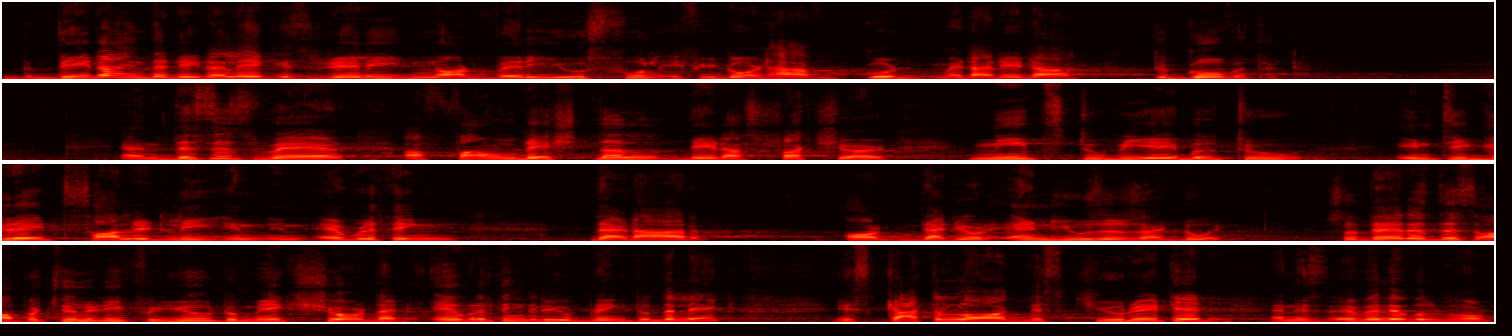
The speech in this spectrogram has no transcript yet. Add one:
The data in the data lake is really not very useful if you don't have good metadata to go with it. And this is where a foundational data structure needs to be able to integrate solidly in, in everything that, are, or that your end users are doing. So there is this opportunity for you to make sure that everything that you bring to the lake is cataloged, is curated, and is available for,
